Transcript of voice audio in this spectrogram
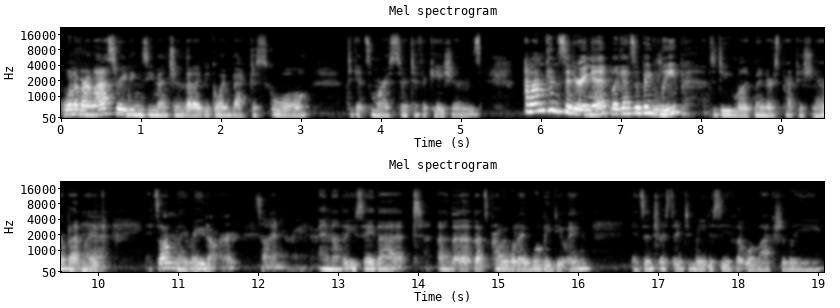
One of our last readings, you mentioned that I'd be going back to school to get some more certifications. And I'm considering it. Like, it's a big leap to do like my nurse practitioner, but like, it's on my radar. It's on your radar. And now that you say that, uh, th- that's probably what I will be doing. It's interesting to me to see if it will actually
